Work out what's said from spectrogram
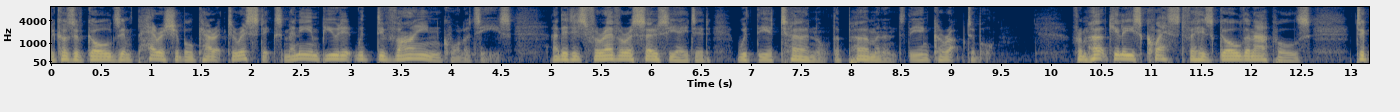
Because of gold's imperishable characteristics, many imbued it with divine qualities, and it is forever associated with the eternal, the permanent, the incorruptible. From Hercules' quest for his golden apples to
